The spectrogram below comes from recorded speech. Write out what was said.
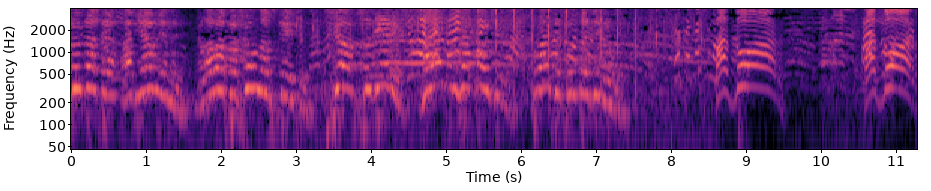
Результаты объявлены, глава пошел навстречу, все обсудили, на этом закончили. Хватит фантазировать. Позор! Позор!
